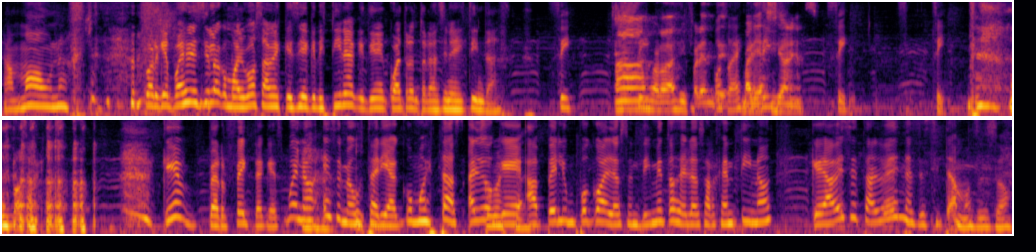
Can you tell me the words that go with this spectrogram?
Llamó una. Porque podés decirlo como el vos sabés que sí de Cristina, que tiene cuatro entonaciones distintas. sí. Ah, Sí. es verdad, es Vos diferente. Variaciones. Sí. Sí. Vos sabés. Qué perfecta que es. Bueno, ese me gustaría. ¿Cómo estás? Algo ¿Cómo que estás? apele un poco a los sentimientos de los argentinos, que a veces tal vez necesitamos eso.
